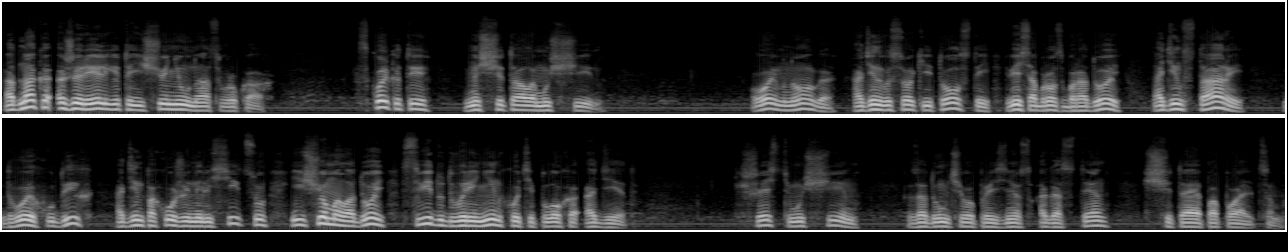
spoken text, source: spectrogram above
Однако ожерелье-то еще не у нас в руках. Сколько ты насчитала мужчин? Ой, много. Один высокий и толстый, весь оброс бородой, один старый, двое худых, один похожий на лисицу и еще молодой, с виду дворянин, хоть и плохо одет. Шесть мужчин, задумчиво произнес Агастен, считая по пальцам.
